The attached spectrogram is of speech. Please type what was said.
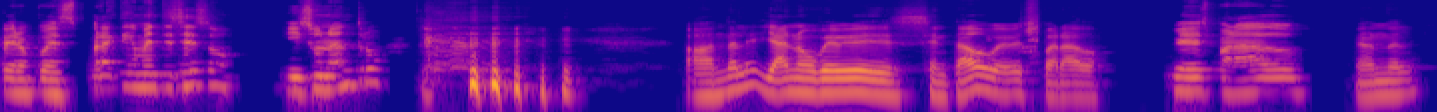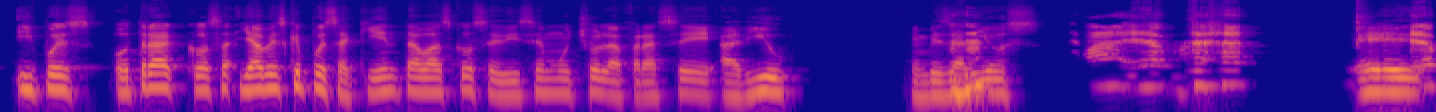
Pero pues prácticamente es eso. Hizo un antro. Ándale, ya no bebes sentado, bebes parado. Bebes parado. Ándale. Y pues otra cosa, ya ves que pues aquí en Tabasco se dice mucho la frase adiós en vez de adiós. Ah, era, eh, era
